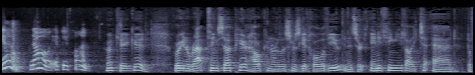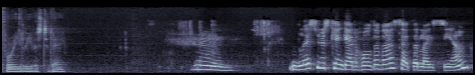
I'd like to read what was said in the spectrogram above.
Yeah, no, it'd be fun. Okay, good. We're going to wrap things up here. How can our listeners get hold of you? And is there anything you'd like to add before you leave us today? Hmm. Listeners can get hold of us at the Lyceum.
